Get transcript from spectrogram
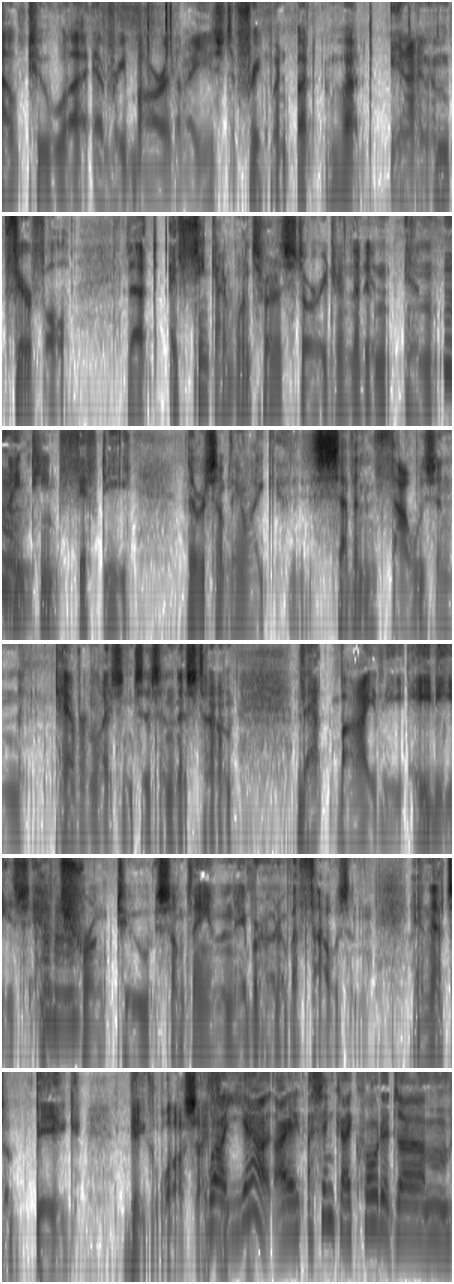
out to uh, every bar that I used to frequent, but but you know, I'm fearful that I think I once wrote a story, June, that in in Hmm. 1950 there was something like seven thousand tavern licenses in this town. That by the 80s had Mm-hmm. shrunk to something in the neighborhood of a thousand, and that's a big, big loss. I Well, yeah, I, I think I quoted um,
